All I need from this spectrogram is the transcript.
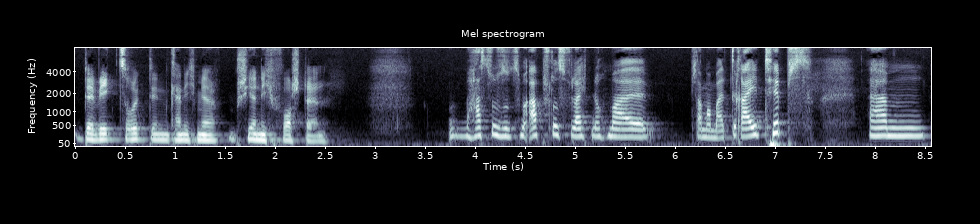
der Weg zurück, den kann ich mir schier nicht vorstellen. Hast du so zum Abschluss vielleicht noch mal, sagen wir mal, drei Tipps, ähm,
